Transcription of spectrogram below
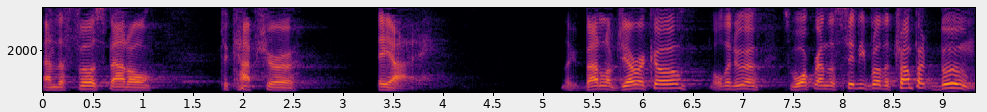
and the first battle to capture Ai. The Battle of Jericho, all they do is walk around the city, blow the trumpet, boom,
